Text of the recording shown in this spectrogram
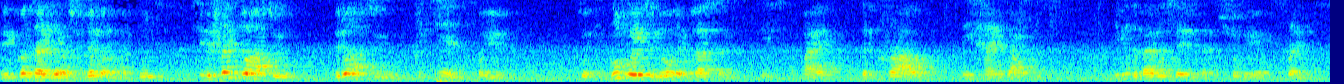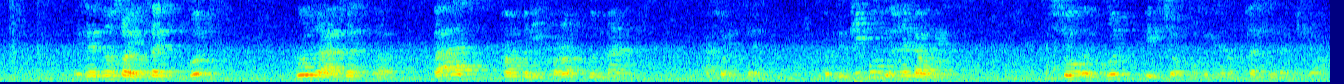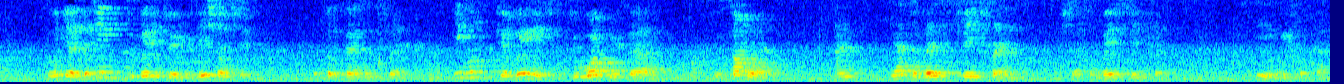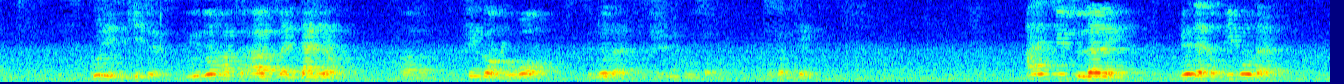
Gutter girl. She's just on good. See, the friends don't have to. They don't have to pretend for you. So a good way to know a person is by the crowd they hang out with. Even the Bible says that show me your friends. It says no, sorry. It says good, good. Uh, says uh, bad company corrupts good manners. That's what it says. But the people you hang out with show a good picture of the kind of person that you are. So when you're looking to get into a relationship, for the person's friends. Even if you're going to work with, uh, with someone and he has some very strange friends, she has some very strange friends, stay away from that. It's a good indicator. You don't have to have, like Daniel, uh, finger on the wall to know that you shouldn't do some, to some things. Attitude to learning. You know, there are some people that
